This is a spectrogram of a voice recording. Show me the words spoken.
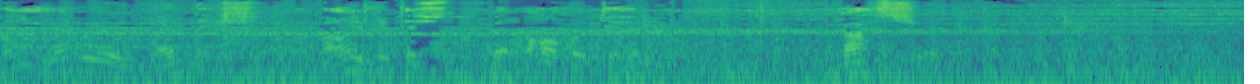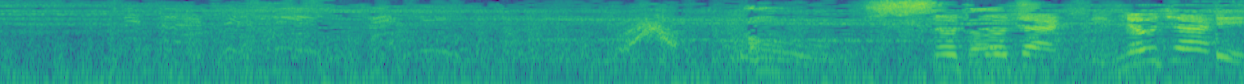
don't remember when they showed up. I don't even think they showed up at all again. Not sure. Oh, No, that no was- taxi, no taxi.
